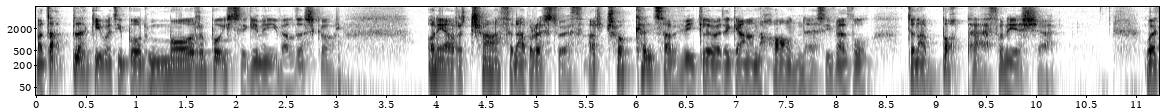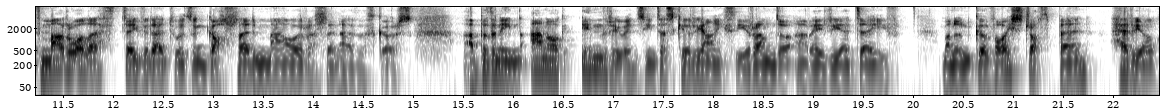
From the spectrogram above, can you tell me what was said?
Mae datblygu wedi bod mor bwysig i mi fel dysgwr. O'n i ar y trath yn Aberystwyth a'r tro cyntaf fi glywed y gan hon nes i feddwl dyna bopeth o'n i eisiau. Wedd marwolaeth David Edwards yn golled mawr y llynedd wrth gwrs, a byddwn ni'n annog unrhyw un sy'n dysgu'r iaith i rando ar eiriau Dave. Maen nhw'n gyfoes dros ben, heriol,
